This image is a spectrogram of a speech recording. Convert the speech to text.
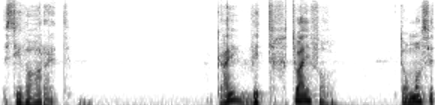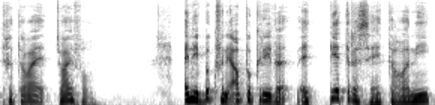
is die waarheid. OK, wie twyfel? Thomas het getwyfel. In die boek van die Apokriewe het Petrus het daar nie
